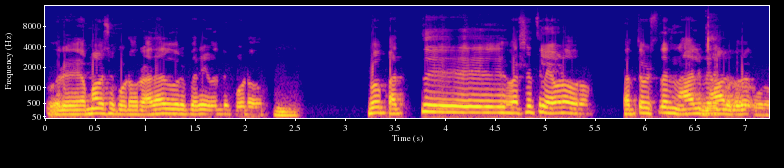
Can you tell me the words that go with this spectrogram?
ஒரு அமாவாசை கூட வரும். அதாவது ஒரு பெரிய வந்து கூட வரும். இப்போ பத்து வருஷத்துல எவ்வளவு வரும்? பத்து வருஷத்துல நாலு பேர் நாலு பேர் வரும். கூட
